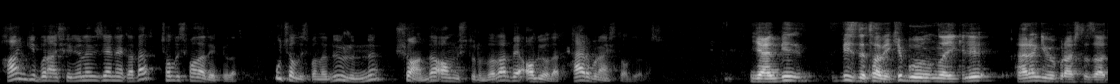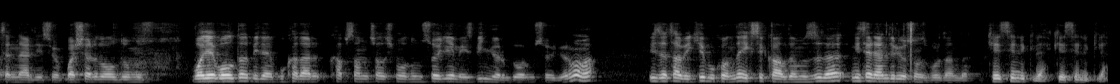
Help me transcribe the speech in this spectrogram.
hangi branşa yöneleceğine kadar çalışmalar yapıyorlar. Bu çalışmaların ürününü şu anda almış durumdalar ve alıyorlar. Her branşta alıyorlar. Yani bir, biz de tabii ki bununla ilgili herhangi bir branşta zaten neredeyse yok. Başarılı olduğumuz voleybolda bile bu kadar kapsamlı çalışma olduğunu söyleyemeyiz. Bilmiyorum doğru mu söylüyorum ama biz de tabii ki bu konuda eksik kaldığımızı da nitelendiriyorsunuz buradan da. Kesinlikle, kesinlikle.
